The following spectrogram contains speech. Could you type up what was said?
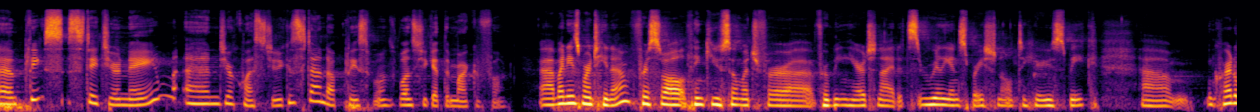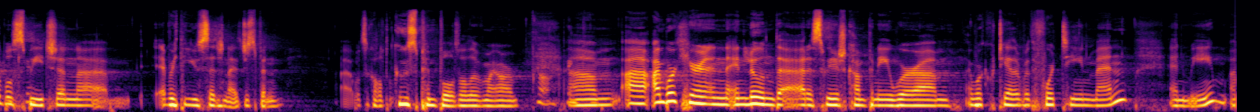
Um, please state your name and your question. You can stand up, please, once, once you get the microphone. Uh, my name is Martina. First of all, thank you so much for uh, for being here tonight. It's really inspirational to hear you speak. Um, incredible speech, and uh, everything you said tonight has just been uh, what's it called goose pimples all over my arm. Oh, Um, uh, I work here in, in Lund at a Swedish company where um, I work together with 14 men and me, uh,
